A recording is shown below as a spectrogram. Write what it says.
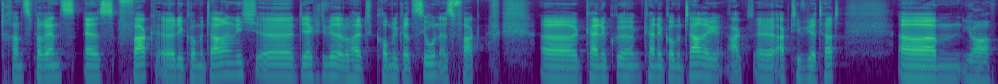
Transparenz as fuck äh, die Kommentare nicht äh, deaktiviert hat, oder halt Kommunikation as fuck äh, keine, keine Kommentare akt, äh, aktiviert hat. Ähm, ja,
